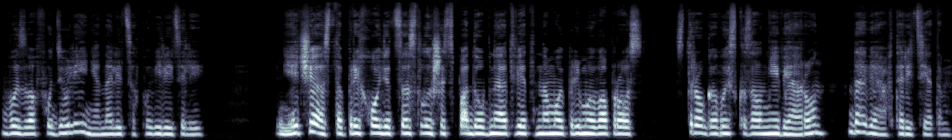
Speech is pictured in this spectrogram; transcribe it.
вызвав удивление на лицах повелителей. «Не часто приходится слышать подобный ответ на мой прямой вопрос», — строго высказал мне Виарон, давя авторитетом.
